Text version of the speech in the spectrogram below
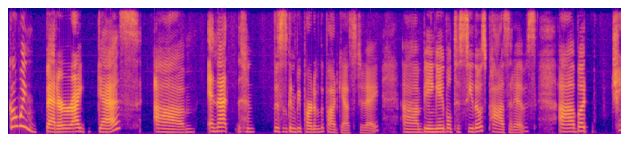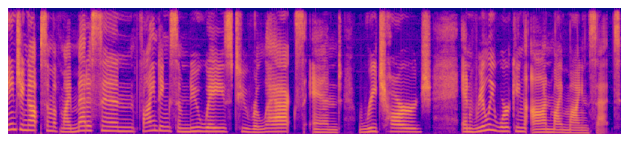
going better, I guess. Um, and that this is going to be part of the podcast today, um, being able to see those positives, uh, but changing up some of my medicine, finding some new ways to relax and recharge, and really working on my mindset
